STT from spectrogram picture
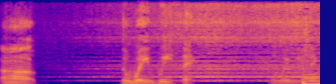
uh, the way we think, the way we think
